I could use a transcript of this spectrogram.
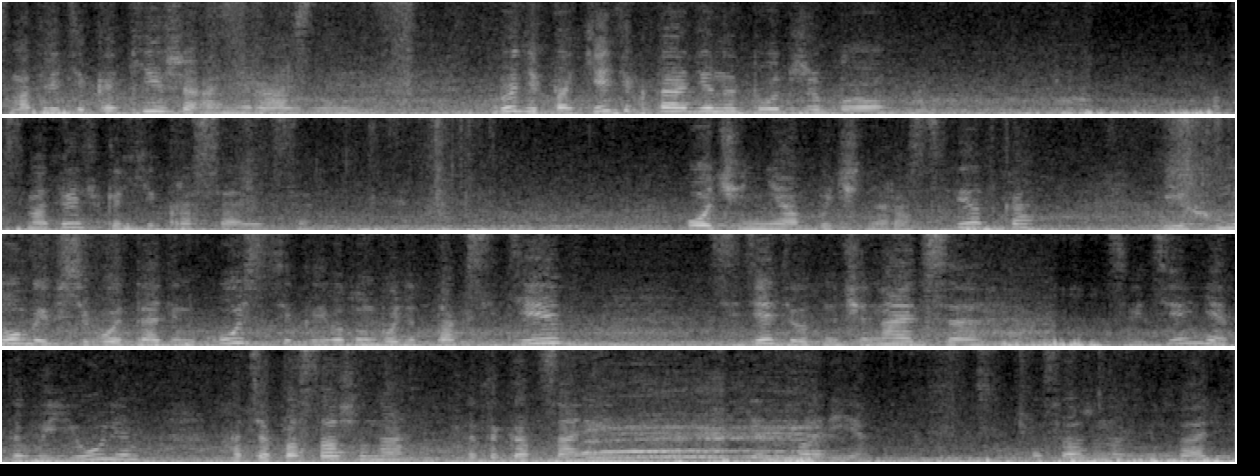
Смотрите, какие же они разные. Вроде пакетик-то один и тот же был. Посмотрите, какие красавицы. Очень необычная расцветка. Их много, и всего это один кустик. И вот он будет так сидеть. Сидеть, и вот начинается цветение. Это в июле. Хотя посажено это гацания в январе. Посажено в январе.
